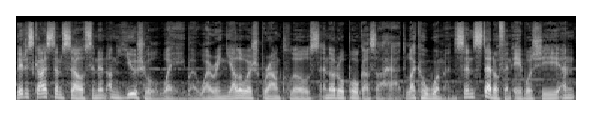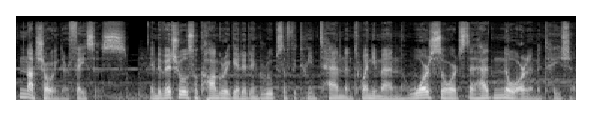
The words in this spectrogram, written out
They disguised themselves in an unusual way by wearing yellowish brown clothes and a ropogasa hat like a woman's instead of an eboshi and not showing their faces. Individuals who congregated in groups of between 10 and 20 men wore swords that had no ornamentation,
